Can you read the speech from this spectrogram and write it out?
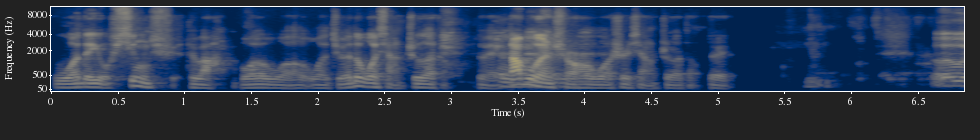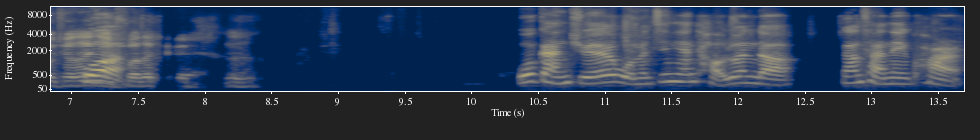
我得有兴趣，对吧？我我我觉得我想折腾，对，大部分时候我是想折腾，对。呃，我觉得你说的这个，嗯，我感觉我们今天讨论的刚才那块儿，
